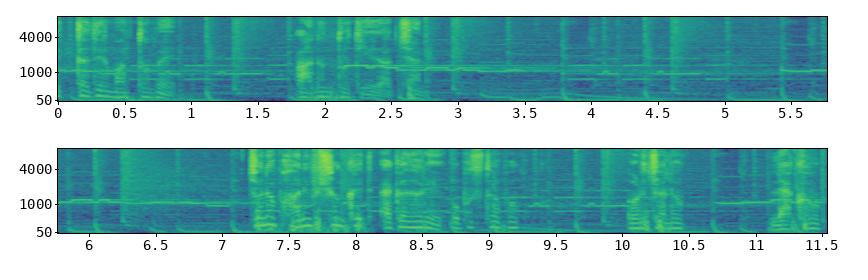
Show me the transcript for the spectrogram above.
ইত্যাদির মাধ্যমে আনন্দ দিয়ে যাচ্ছেন। জনাব হানিফ সংকেত একাধারে উপস্থাপক, পরিচালক, লেখক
